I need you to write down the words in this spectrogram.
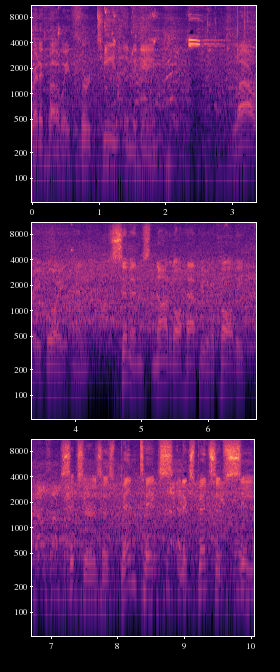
Redick, by the way, 13 in the game. Lowry, boy, and Simmons not at all happy with the call. The Sixers, as Ben takes an expensive seat.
